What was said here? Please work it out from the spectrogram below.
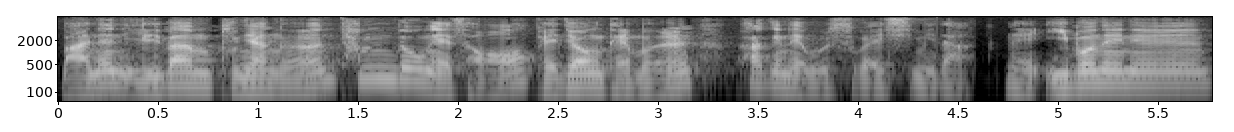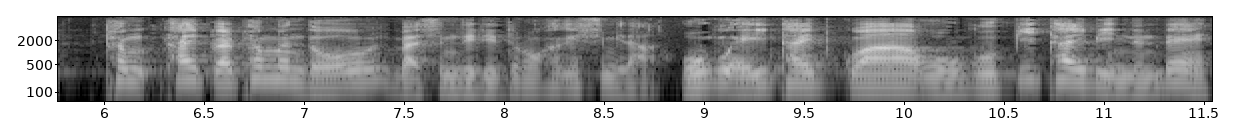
많은 일반 분양은 3동에서 배정됨을 확인해 볼 수가 있습니다. 네, 이번에는 평- 타입별 평면도 말씀드리도록 하겠습니다. 59A 타입과 59B 타입이 있는데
